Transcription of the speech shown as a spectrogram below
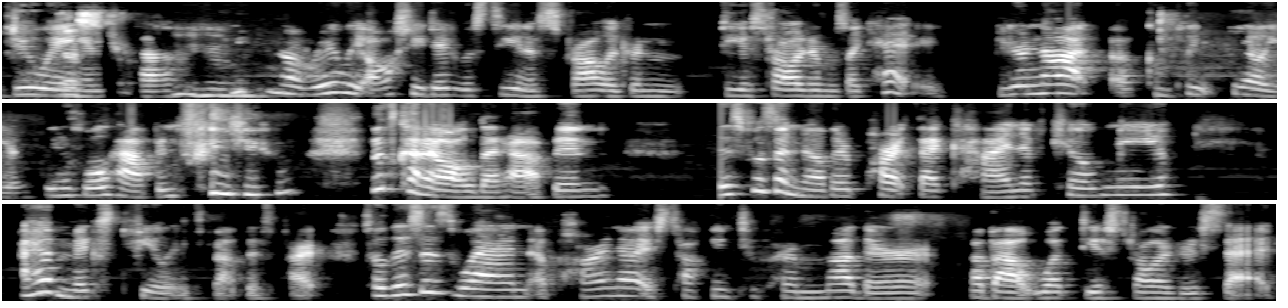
doing That's and stuff. Mm-hmm. You know, really all she did was see an astrologer and the astrologer was like, Hey, you're not a complete failure. Things will happen for you. That's kind of all that happened. This was another part that kind of killed me I have mixed feelings about this part. So this is when Aparna is talking to her mother about what the astrologer said.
